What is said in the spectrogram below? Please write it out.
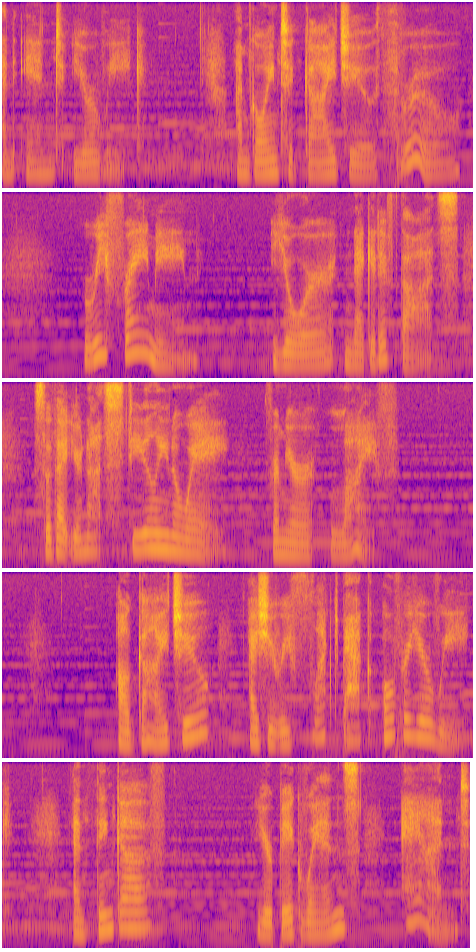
and end your week. I'm going to guide you through reframing your negative thoughts so that you're not stealing away from your life. I'll guide you as you reflect back over your week and think of your big wins, and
